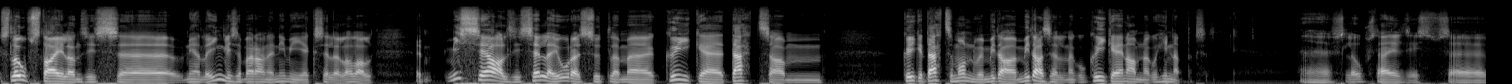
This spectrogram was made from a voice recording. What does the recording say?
slopestyle on siis äh, nii-öelda inglisepärane nimi, eks, sellel alal. et mis seal siis selle juures, ütleme, kõige tähtsam, kõige tähtsam on või mida, mida seal nagu kõige enam nagu hinnatakse? Äh, slopestyle siis äh,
